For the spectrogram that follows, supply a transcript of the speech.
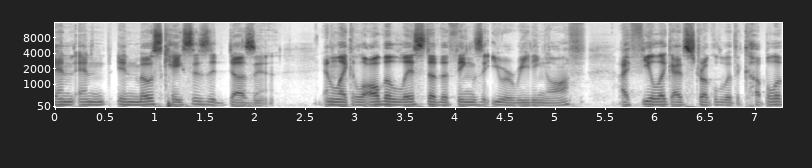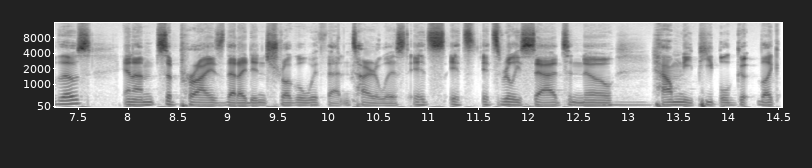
And and in most cases, it doesn't. And like all the list of the things that you were reading off, I feel like I've struggled with a couple of those, and I'm surprised that I didn't struggle with that entire list. It's it's it's really sad to know how many people go, like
